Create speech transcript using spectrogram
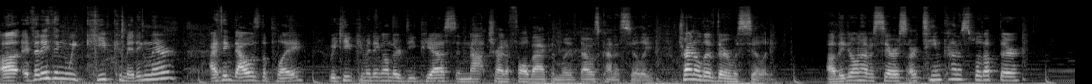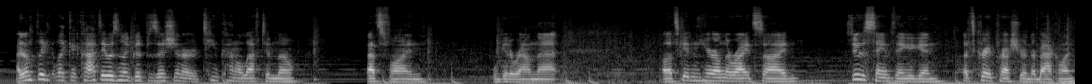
Uh, if anything, we keep committing there. I think that was the play. We keep committing on their DPS and not try to fall back and live. That was kind of silly. Trying to live there was silly. Uh, they don't have a Seris. Our team kind of split up there. I don't think, like, Akate was in a good position. Our team kind of left him, though. That's fine. We'll get around that. Uh, let's get in here on the right side. Let's do the same thing again. Let's create pressure in their back line.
